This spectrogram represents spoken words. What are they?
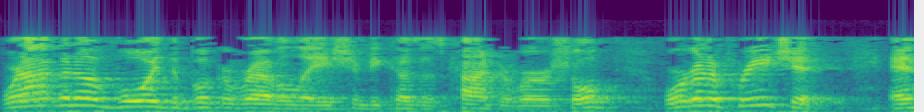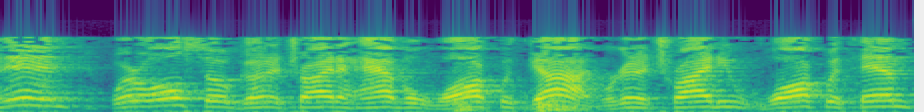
We're not going to avoid the book of Revelation because it's controversial. We're going to preach it. And then we're also going to try to have a walk with God. We're going to try to walk with Him.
